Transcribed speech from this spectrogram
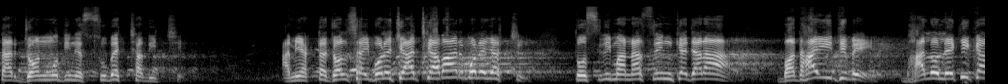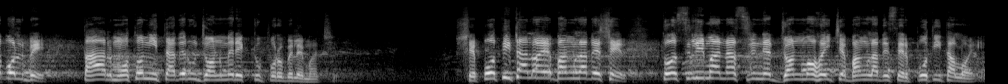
তার জন্মদিনে শুভেচ্ছা দিচ্ছে। আমি একটা জলসাই বলেছি, আজকে আবার বলে যাচ্ছি তসলিমা নাসরিনকে যারা বাধাই দিবে, ভালো লেখিকা বলবে, তার মতনই তাদেরও জন্মের একটু প্রবলেম আছে। সে পতিতালয়ে বাংলাদেশের তসলিমা নাসরিনের জন্ম হয়েছে বাংলাদেশের পতিতালয়ে।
